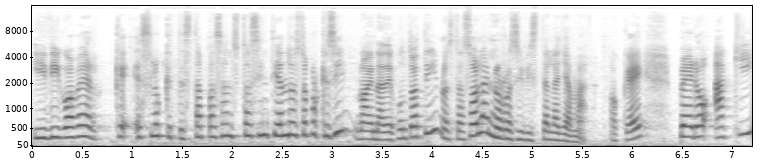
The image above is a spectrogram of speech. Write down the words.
y digo, a ver, ¿qué es lo que te está pasando? ¿Estás sintiendo esto? Porque sí, no hay nadie junto a ti, no estás sola no recibiste la llamada, ¿ok? Pero aquí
